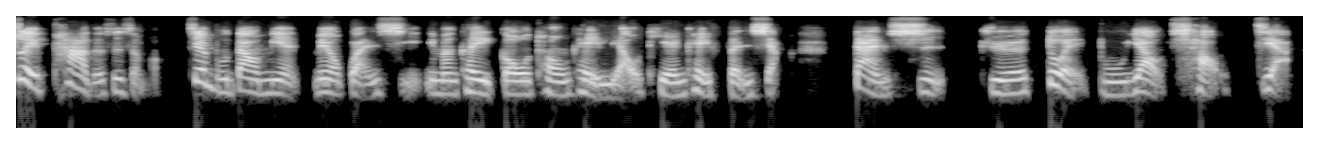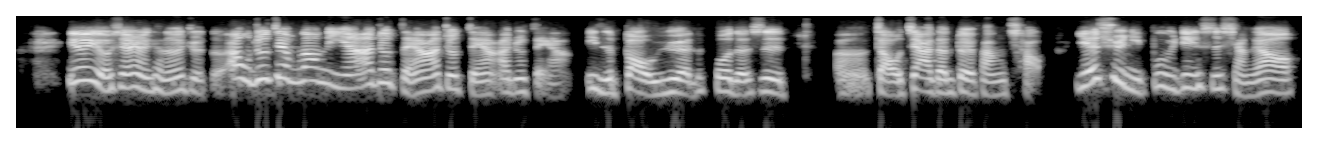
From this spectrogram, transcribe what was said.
最怕的是什么？见不到面没有关系，你们可以沟通，可以聊天，可以分享，但是绝对不要吵架。因为有些人可能会觉得啊，我就见不到你啊，就怎样，就怎样啊，就怎样，一直抱怨或者是呃找架跟对方吵。也许你不一定是想要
